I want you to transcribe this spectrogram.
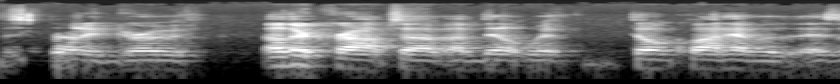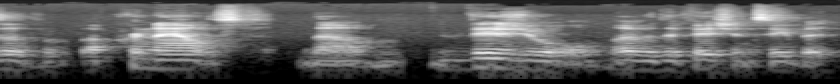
the stunted growth. Other crops I've, I've dealt with don't quite have a, as a, a pronounced um, visual of a deficiency, but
